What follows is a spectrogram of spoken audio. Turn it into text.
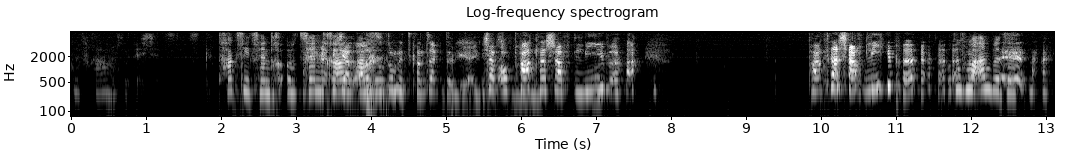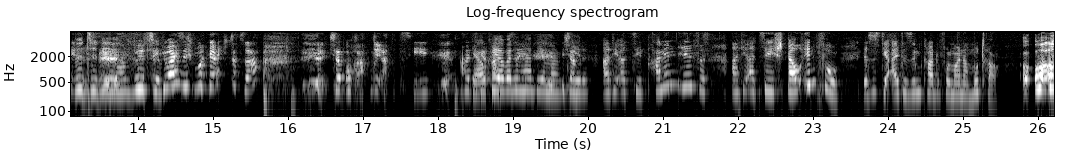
Keine Frage. Also echt jetzt. Das gibt- Taxizentrale. Ich habe auch so dumme Kontakte. Ich habe auch Partnerschaft Liebe. Partnerschaft Liebe. Ruf mal an, bitte. Bitte, Digga, bitte. Ich weiß nicht, woher ich das habe. Ich habe auch ADAC. ADAC. Ja, okay, aber dann hat jemand Ich habe jede. ADAC Pannenhilfe. ADAC Stauinfo. Das ist die alte SIM-Karte von meiner Mutter. Oh, oh.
